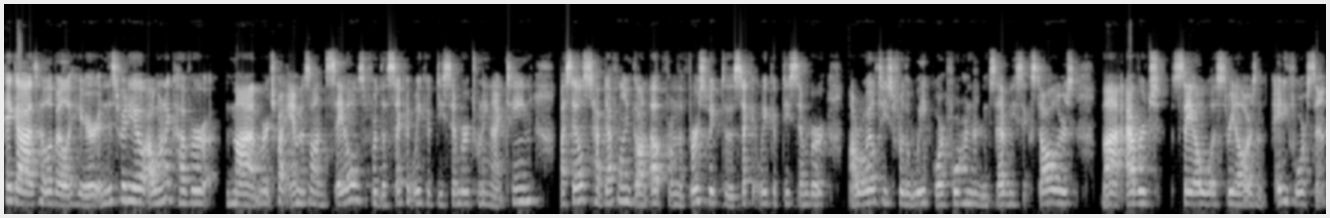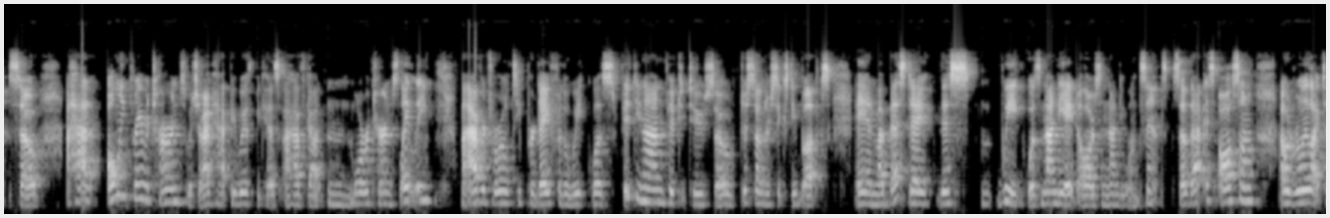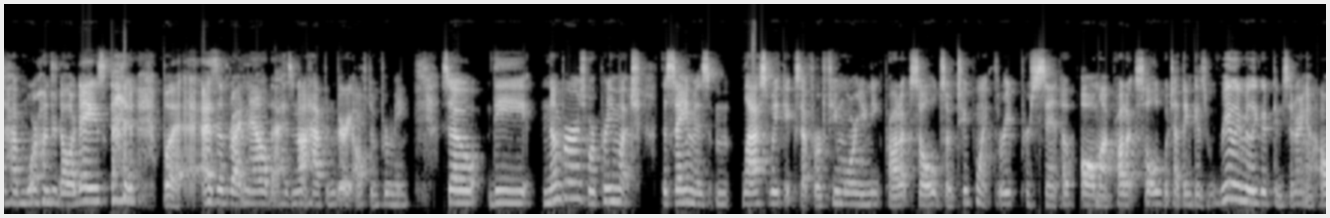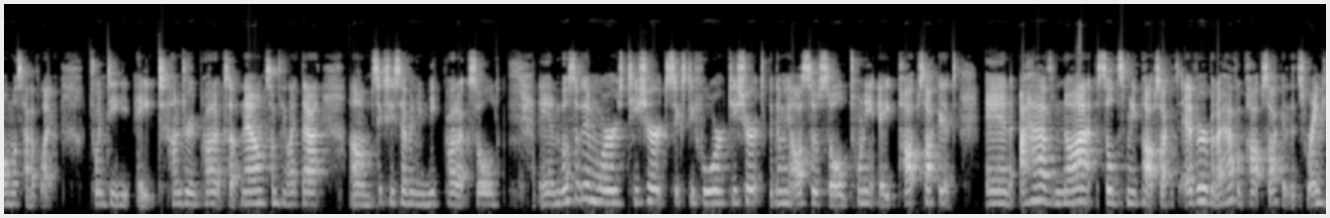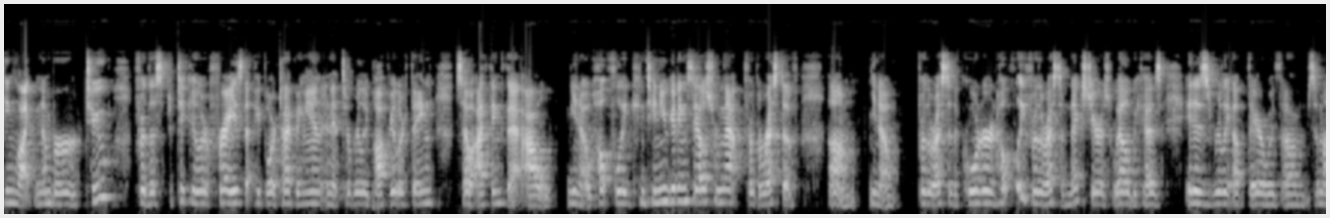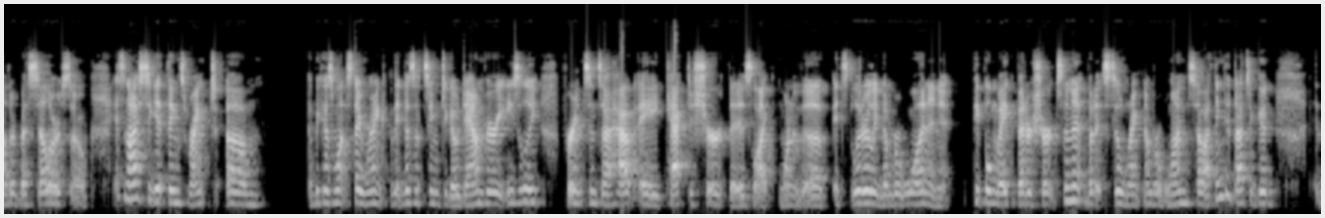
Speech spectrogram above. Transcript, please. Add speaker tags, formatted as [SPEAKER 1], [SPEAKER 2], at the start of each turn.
[SPEAKER 1] Hey guys, Hella Bella here. In this video, I want to cover my Merch by Amazon sales for the second week of December 2019. My sales have definitely gone up from the first week to the second week of December. My royalties for the week were $476. My average sale was $3.84. So I had only three returns, which I'm happy with because I have gotten more returns lately. My average royalty per day for the week was $59.52, so just under 60 bucks. And my best day this week was $98.91. So that is awesome. I would really like to have more $100 days, but as of right now, that has not happened very often for me. So the numbers were pretty much the same as last week, except for a few more unique products sold. So 2.3% of all my products sold, which I think is really, really good considering I almost have like 2,800 products up now, something like that. Um, 67 unique products sold, and most of them were t-shirts, 64 t-shirts, but then we also sold 28 pop sockets, and I have not sold this many pop sockets ever, but I have a pop socket that's ranking like number two for this particular phrase that people are typing in, and it's a really popular thing. So I think that I'll, you know, hopefully continue getting sales from that for the rest of, um, you know, for the rest of the quarter and hopefully for the rest of next year as well because it is really up there with um, some other bestsellers. So it's nice to get things ranked um, because once they rank, it doesn't seem to go down very easily. For instance, I have a cactus shirt that is like one of the, it's literally number one and it people make better shirts than it, but it's still ranked number one. So I think that that's a good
